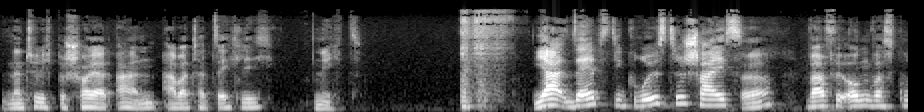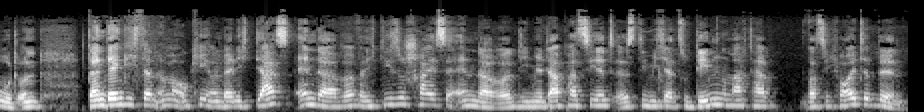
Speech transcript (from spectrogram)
natürlich bescheuert an, aber tatsächlich nichts. Ja, selbst die größte Scheiße war für irgendwas gut. Und dann denke ich dann immer, okay, und wenn ich das ändere, wenn ich diese Scheiße ändere, die mir da passiert ist, die mich ja zu dem gemacht hat, was ich heute bin,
